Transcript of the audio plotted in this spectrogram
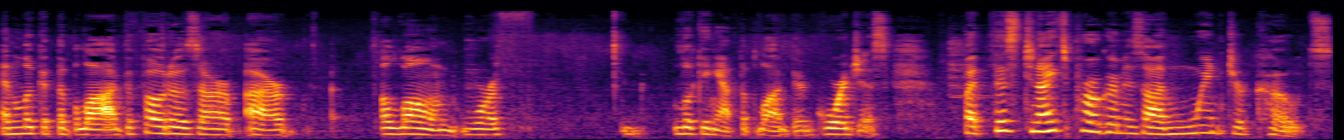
and look at the blog. The photos are are alone worth looking at the blog. They're gorgeous. But this tonight's program is on winter coats,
